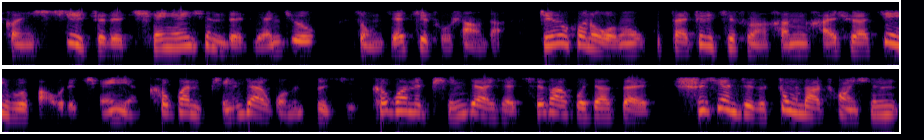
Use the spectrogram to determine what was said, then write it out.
很细致的前沿性的研究。总结基础上的，今后呢，我们在这个基础上，可能还需要进一步把握的前沿，客观的评价我们自己，客观的评价一下其他国家在实现这个重大创新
